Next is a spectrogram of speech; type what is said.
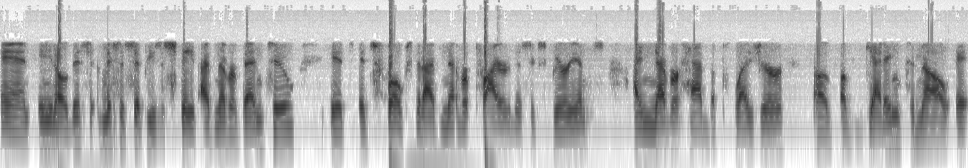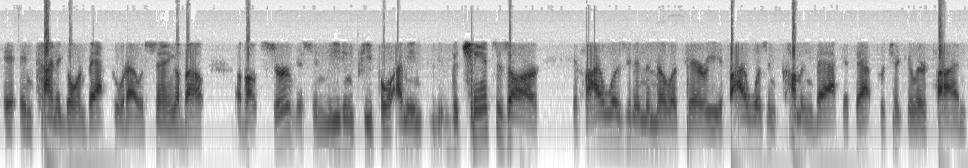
And, you know, this Mississippi is a state I've never been to. It's, it's folks that I've never, prior to this experience, I never had the pleasure of, of getting to know and, and kind of going back to what I was saying about about service and meeting people. I mean, the chances are, if I wasn't in the military, if I wasn't coming back at that particular time,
